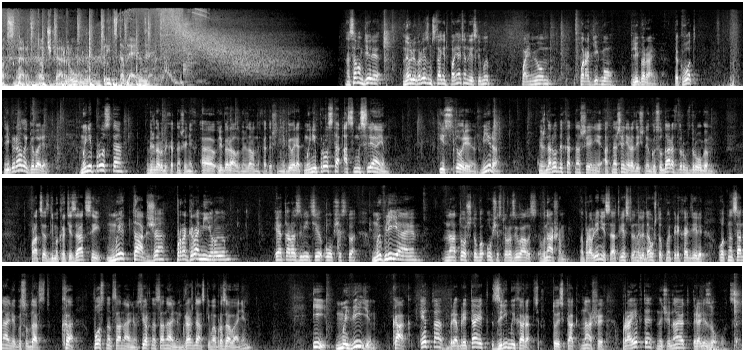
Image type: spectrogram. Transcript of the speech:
Отстар.ру представляет На самом деле неолиберализм станет понятен, если мы поймем парадигму либеральную. Так вот, либералы говорят, мы не просто в международных отношениях, а либералы в международных отношениях говорят, мы не просто осмысляем историю мира, международных отношений, отношений различных государств друг с другом, процесс демократизации, мы также программируем это развитие общества, мы влияем на то, чтобы общество развивалось в нашем направлении, соответственно, для того, чтобы мы переходили от национальных государств к постнациональным, сверхнациональным гражданским образованиям. И мы видим, как это приобретает зримый характер. То есть, как наши проекты начинают реализовываться.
